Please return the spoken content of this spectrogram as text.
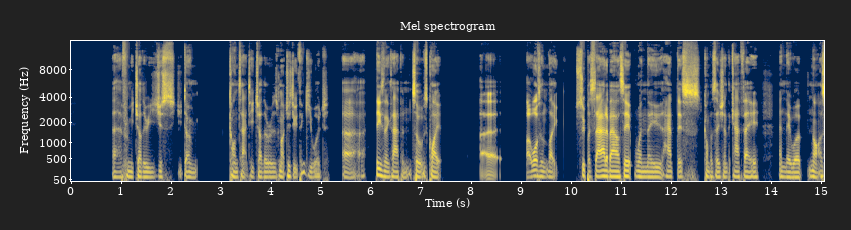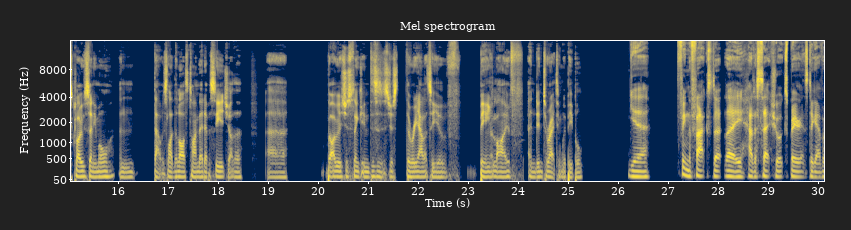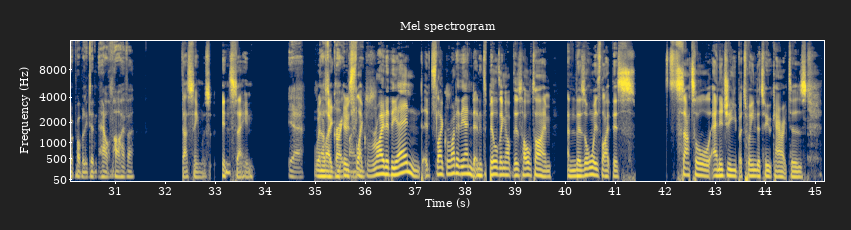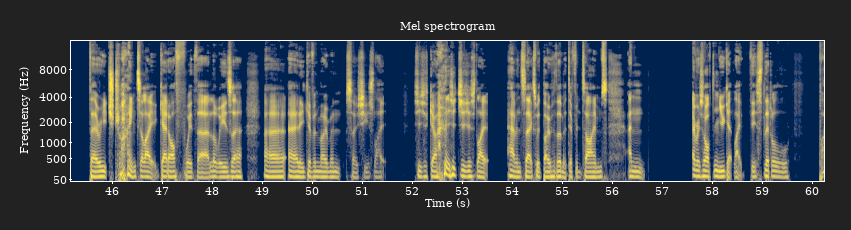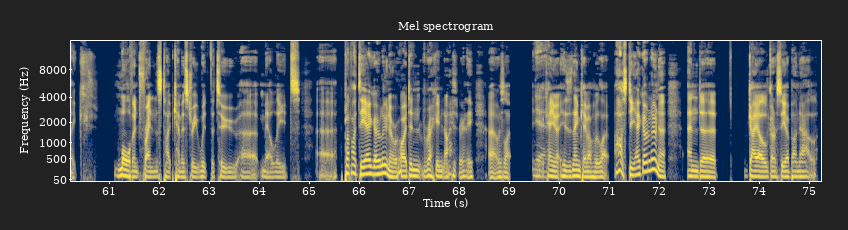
uh, from each other. You just you don't contact each other as much as you think you would. Uh, these things happen, so it was quite. Uh, I wasn't like super sad about it when they had this conversation at the cafe and they were not as close anymore and that was like the last time they'd ever see each other uh, but i was just thinking this is just the reality of being alive and interacting with people yeah i think the facts that they had a sexual experience together probably didn't help either. That scene was insane. Yeah when That was a like great it's like right at the end. It's like right at the end and it's building up this whole time and there's always like this subtle energy between the two characters. They're each trying to like get off with uh, louisa uh, at any given moment. So she's like she's just going she's just like having sex with both of them at different times. And every so often you get like this little like more than friends type chemistry with the two uh, male leads. Uh, played by Diego Luna, who I didn't recognize really. Uh, I was like, Yeah. came, his name came up. I was like, oh, it's Diego Luna and uh, Gael Garcia Bernal.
